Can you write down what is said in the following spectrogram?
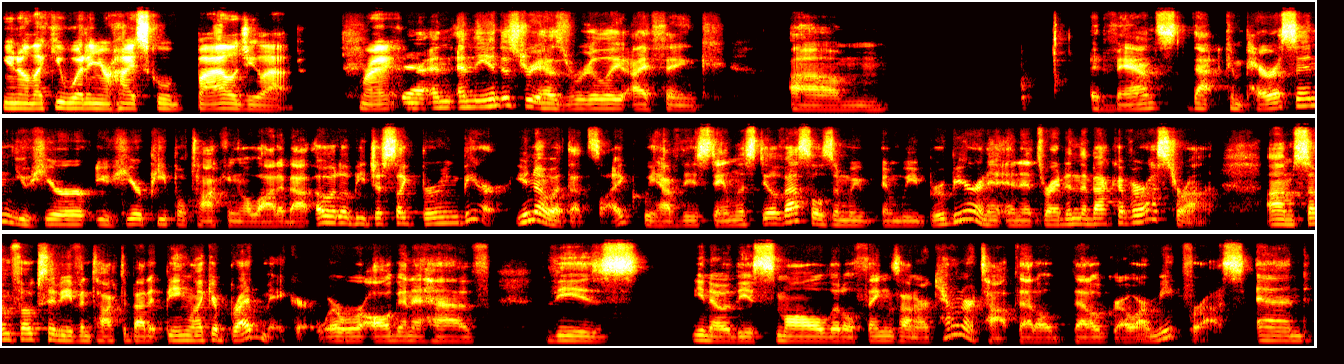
you know, like you would in your high school biology lab, right? Yeah, and and the industry has really, I think, um, advance that comparison you hear you hear people talking a lot about oh it'll be just like brewing beer. You know what that's like. We have these stainless steel vessels and we and we brew beer in it and it's right in the back of a restaurant. Um, some folks have even talked about it being like a bread maker where we're all going to have these you know these small little things on our countertop that'll that'll grow our meat for us. And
